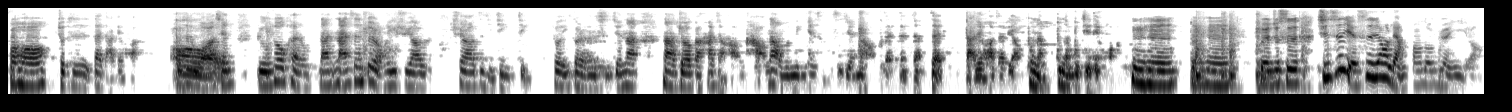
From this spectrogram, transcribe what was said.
嗯哼，就是再打电话，就是我要先，比如说可能男男生最容易需要需要自己静一静，就一个人的时间，那那就要跟他讲好，好，那我们明天什么时间，那我们再再再再打电话再聊，不能不能不接电话。嗯哼，嗯哼，所以就是其实也是要两方都愿意了，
